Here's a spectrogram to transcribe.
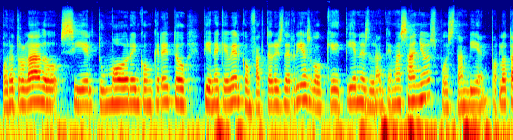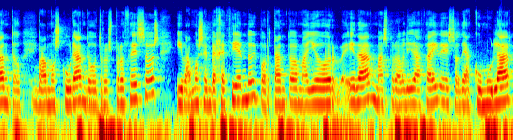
Por otro lado, si el tumor en concreto tiene que ver con factores de riesgo que tienes durante más años, pues también. Por lo tanto, vamos curando otros procesos y vamos envejeciendo y por tanto a mayor edad más probabilidad hay de eso, de acumular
